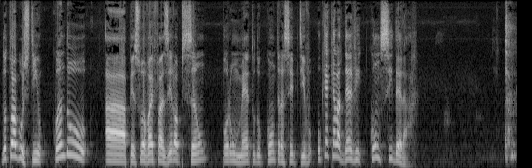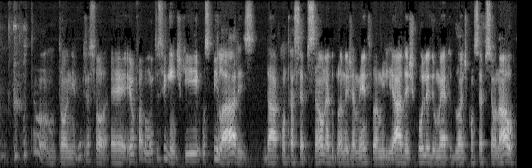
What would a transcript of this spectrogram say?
Doutor Agostinho, quando a pessoa vai fazer opção por um método contraceptivo, o que é que ela deve considerar? Então, Tony, veja só, é, eu falo muito o seguinte, que os pilares da contracepção, né, do planejamento familiar, da escolha do método anticoncepcional,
